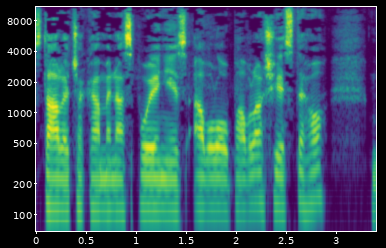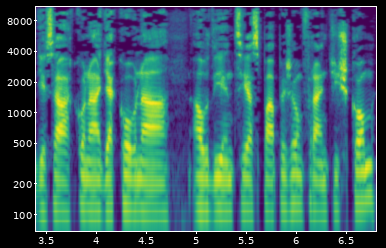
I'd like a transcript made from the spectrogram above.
Stále čakáme na spojenie s Avolou Pavla VI, kde sa koná ďakovná audiencia s pápežom Františkom.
